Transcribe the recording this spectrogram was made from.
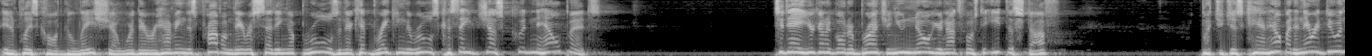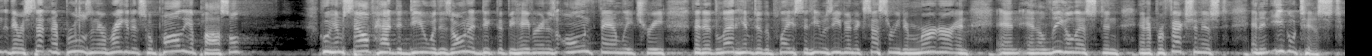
in a place called Galatia where they were having this problem. They were setting up rules and they kept breaking the rules because they just couldn't help it. Today, you're going to go to brunch and you know you're not supposed to eat the stuff, but you just can't help it. And they were doing, they were setting up rules and they were breaking it. So Paul the apostle, who himself had to deal with his own addictive behavior and his own family tree that had led him to the place that he was even accessory to murder and, and, and a legalist and, and a perfectionist and an egotist.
